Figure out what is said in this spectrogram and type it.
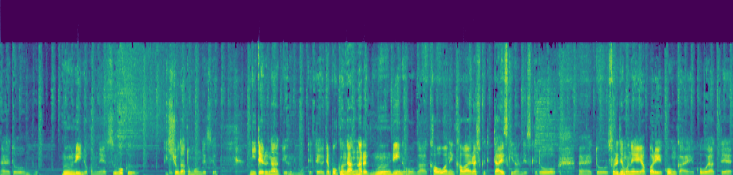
えっ、と、ムーンリーンとかもね、すごく一緒だと思うんですよ。似てるなっていうふうに思ってて、で、僕なんならムーンリーの方が顔はね、可愛らしくて大好きなんですけど、え、ー、と、それでもね、やっぱり今回こうやって、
